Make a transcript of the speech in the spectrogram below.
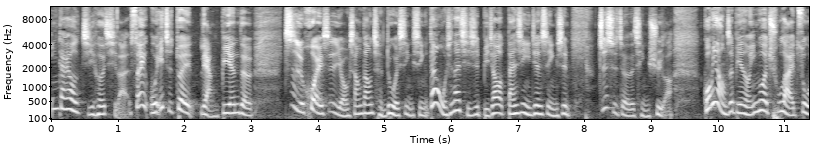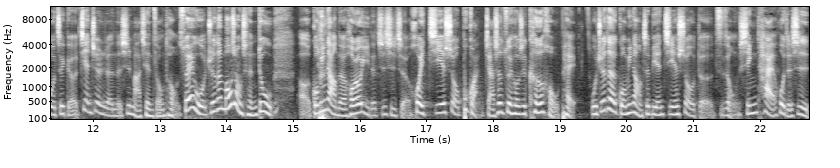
应该要集合起来。所以我一直对两边的智慧是有相当程度的信心，但我现在其实比较担心一件事情是支持者的情绪了。国民党这边呢，因为出来做这个见证人的是马前总统，所以我觉得某种程度，呃，国民党的侯友宜的支持者会接受，不管假设最后是柯侯配，我觉得国民党这边接受的这种心态或者是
